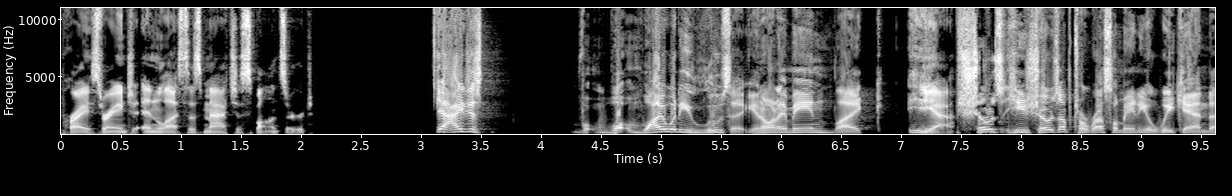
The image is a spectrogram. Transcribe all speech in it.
price range unless this match is sponsored. yeah, I just wh- wh- why would he lose it? You know what I mean? Like he Yeah. shows he shows up to WrestleMania weekend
